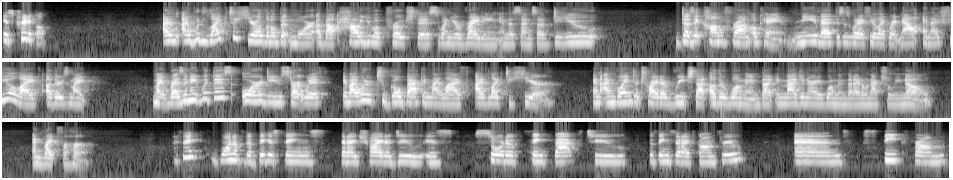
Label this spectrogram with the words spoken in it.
is critical. I, I would like to hear a little bit more about how you approach this when you're writing in the sense of do you does it come from okay me vet this is what i feel like right now and i feel like others might might resonate with this? Or do you start with if i were to go back in my life i'd like to hear and i'm going to try to reach that other woman that imaginary woman that i don't actually know and write for her? I think one of the biggest things that i try to do is sort of think back to the things that i've gone through and speak from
